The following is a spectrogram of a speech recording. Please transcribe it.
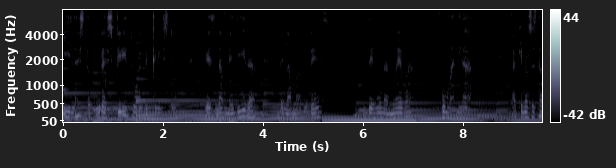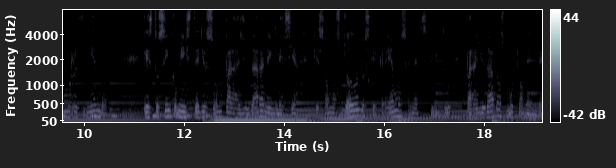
y la estatura espiritual de Cristo, que es la medida de la madurez de una nueva humanidad. ¿A qué nos estamos refiriendo? Que estos cinco ministerios son para ayudar a la iglesia, que somos todos los que creemos en el Espíritu, para ayudarnos mutuamente,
